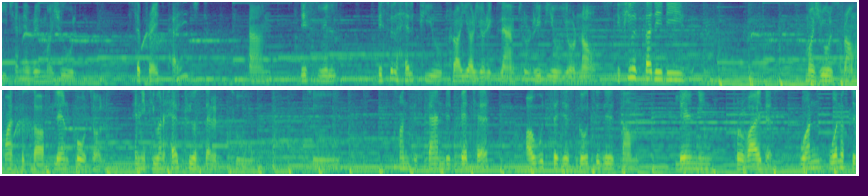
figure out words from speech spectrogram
each and every module separate page. Um, this will this will help you prior your exam to review your notes. If you study these modules from Microsoft Learn Portal, and if you want to help yourself to to understand it better, I would suggest go to the some learning providers. One one of the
